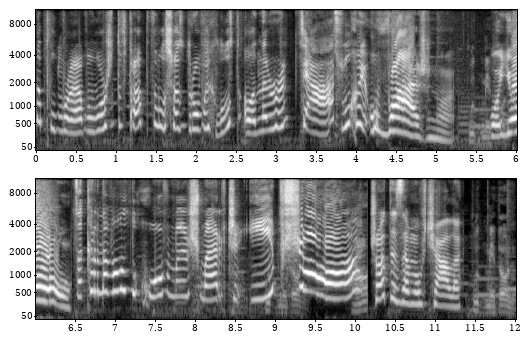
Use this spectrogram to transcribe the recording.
не помре, ви можете втратити лише здоровий глузд, але не життя. Слухай уважно. Тут Ой-йоу! Це карнавал духовної смерті і що? Що ти замовчала? тут медон,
